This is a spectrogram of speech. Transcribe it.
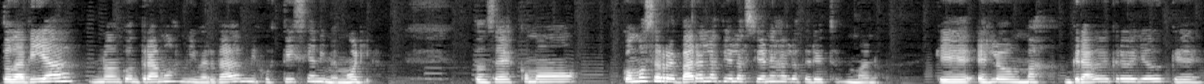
todavía no encontramos ni verdad, ni justicia, ni memoria. Entonces, ¿cómo, cómo se reparan las violaciones a los derechos humanos? Que es lo más grave, creo yo, que,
